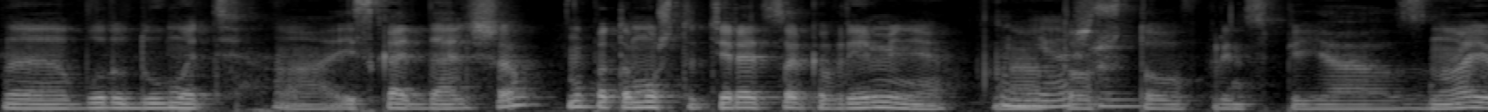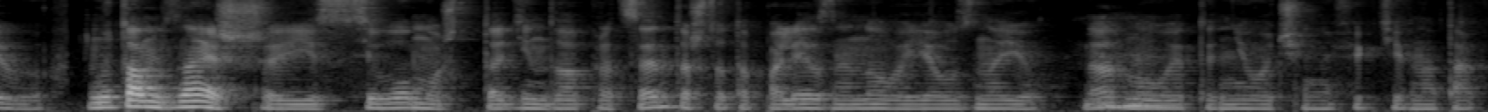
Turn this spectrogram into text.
Э, Буду думать, э, искать дальше. Ну, потому что терять столько времени на то, Конечно. что, в принципе, я знаю. Ну, там, знаешь, из всего, может, 1-2% что-то полезное новое я узнаю. Да, Мгм. ну, это не очень эффективно так.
